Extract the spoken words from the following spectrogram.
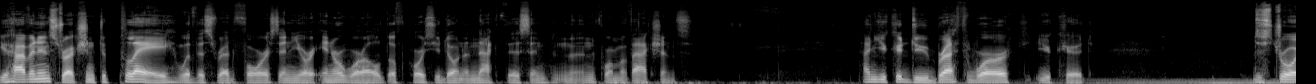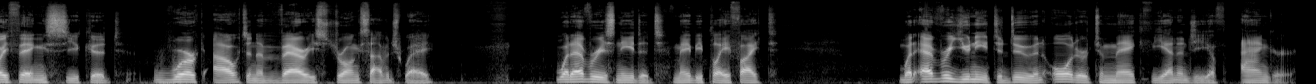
you have an instruction to play with this red force in your inner world. Of course, you don't enact this in, in, in the form of actions. And you could do breath work, you could destroy things, you could work out in a very strong, savage way. Whatever is needed, maybe play fight. Whatever you need to do in order to make the energy of anger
